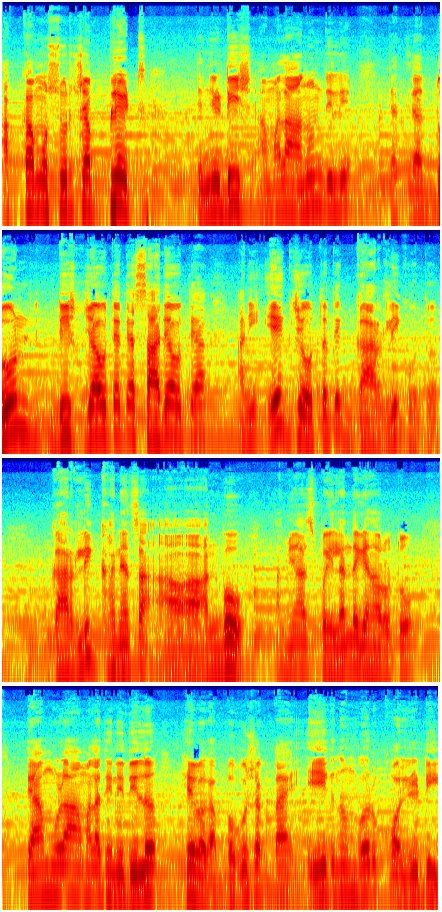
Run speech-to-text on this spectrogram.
अक्का मसूरच्या प्लेट्स त्यांनी डिश आम्हाला आणून दिली. त्यातल्या दोन डिश ज्या होत्या त्या साध्या होत्या आणि एक जे होतं ते गार्लिक होतं. गार्लिक खाण्याचा आ- अनुभव आम्ही आज पहिल्यांदा घेणार होतो. त्यामुळं आम्हाला तिने दिलं. हे बघा बघू शकता एक नंबर क्वालिटी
